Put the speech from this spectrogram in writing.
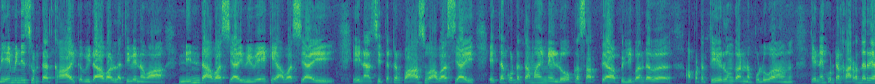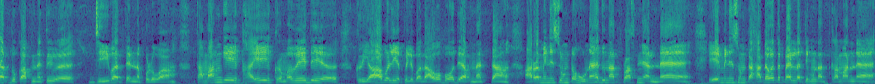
මේ මිනිසුන්ටත් කායික විඩාවල් ඇති වෙනවා. නිନ୍ଦ අවශ්‍යයි, විවේකේ අවශ්‍යයි. එහෙනම් සිතට පාසුව අවශ්‍යයි. එතකොට තමයි මේ ලෝක සත්‍ය පිළිබඳව අපට තේරුම් ගන්න පුළුවන්. කෙනෙකුට කරදරයක් දුකක් නැතිව ජීවත් වෙන්න පුළුවන්. තමන්ගේ කයේ ක්‍රමවේදය ක්‍රියාවලිය පිළිබඳ අවබෝධයක් නැත්නම් අර මිනිසුන්ට උණ හැදුනත් ප්‍රශ්නයක් නැහැ. ඒ මිනිසුන්ට හදවත පැල්ලා තිබුණත් කමන්නේ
